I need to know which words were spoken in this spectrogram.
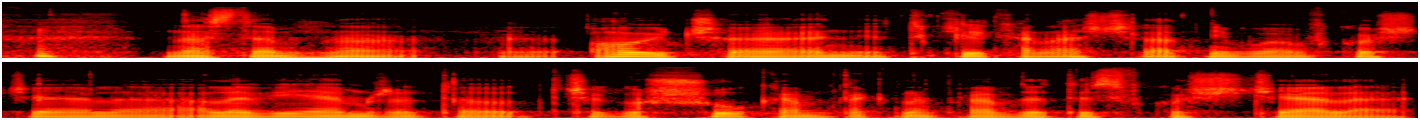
Następna, e, ojcze, nie, kilkanaście lat nie byłem w kościele, ale wiem, że to, czego szukam tak naprawdę, to jest w kościele.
